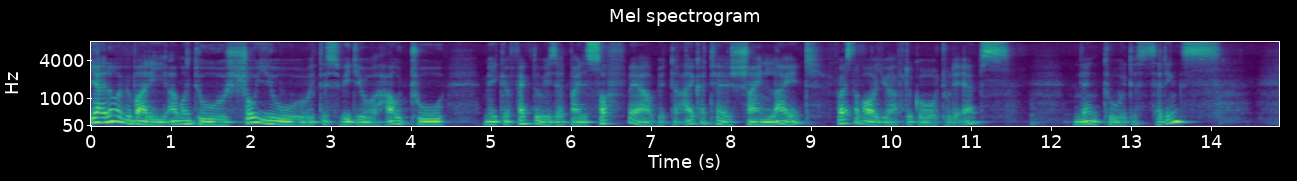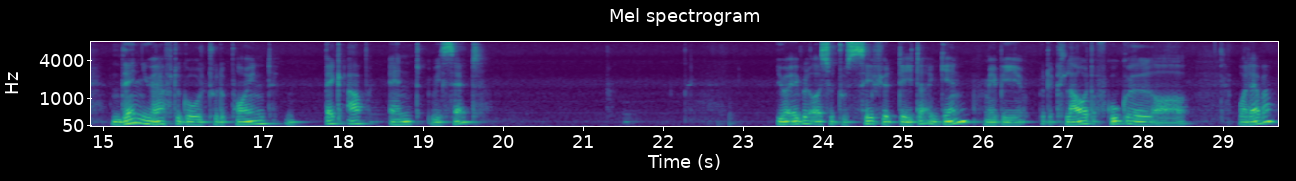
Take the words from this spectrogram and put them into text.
Yeah, hello everybody. I want to show you with this video how to make a factory reset by the software with the Alcatel Shine Lite. First of all, you have to go to the apps, then to the settings, then you have to go to the point backup and reset. You are able also to save your data again, maybe with the cloud of Google or whatever.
